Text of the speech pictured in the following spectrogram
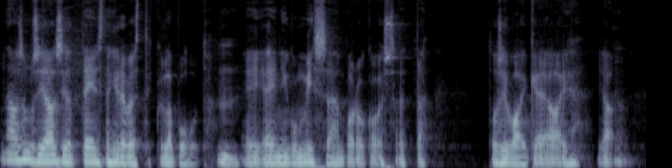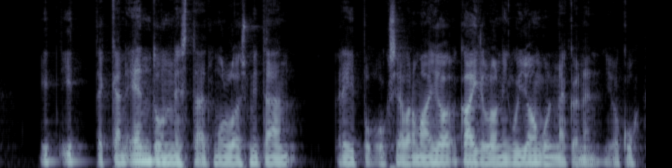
nämä on semmoisia asioita, että ei sitä hirveästi kyllä puhuta. Mm. Ei, ei niin kuin missään porukoissa, että tosi vaikea aihe. Ja it, itsekään en tunnista, että mulla olisi mitään riippuvuuksia. Varmaan jo, kaikilla on niin kuin jonkunnäköinen joku,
